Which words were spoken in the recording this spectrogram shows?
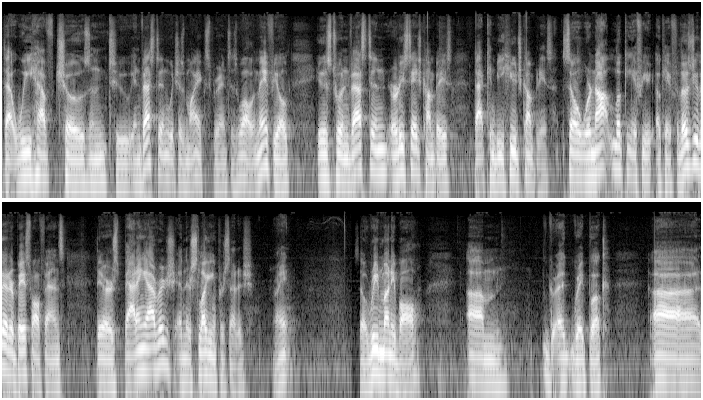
that we have chosen to invest in, which is my experience as well at Mayfield, is to invest in early stage companies that can be huge companies. So we're not looking, if you, okay, for those of you that are baseball fans, there's batting average and there's slugging percentage, right? So read Moneyball, um, great book. Uh,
